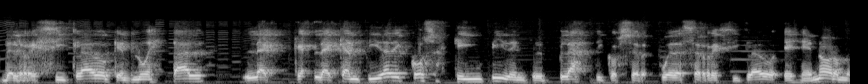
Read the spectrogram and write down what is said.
del reciclado que no es tal. La, la cantidad de cosas que impiden que el plástico ser- pueda ser reciclado es enorme.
